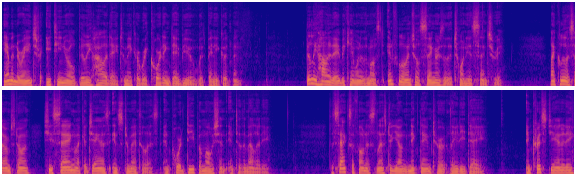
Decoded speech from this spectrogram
Hammond arranged for 18 year old Billie Holiday to make her recording debut with Benny Goodman. Billie Holiday became one of the most influential singers of the 20th century. Like Louis Armstrong, she sang like a jazz instrumentalist and poured deep emotion into the melody. The saxophonist Lester Young nicknamed her Lady Day. In Christianity,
